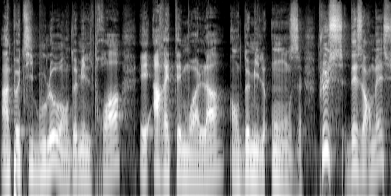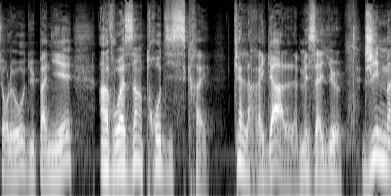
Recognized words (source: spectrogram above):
Un petit boulot en 2003 et Arrêtez-moi là en 2011. Plus, désormais, sur le haut du panier, Un voisin trop discret. Quel régal, mes aïeux Jim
